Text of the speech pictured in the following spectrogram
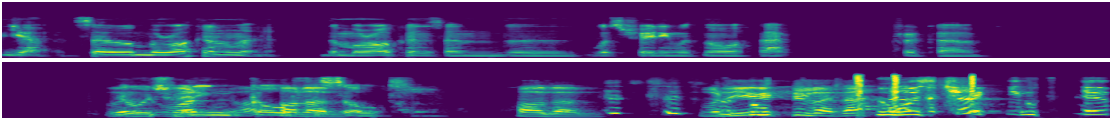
yeah, so Moroccan, the Moroccans and the was trading with North Africa. They were What- trading what- gold hold for salt. Hold on. What do you mean by that? Who was trading with him?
